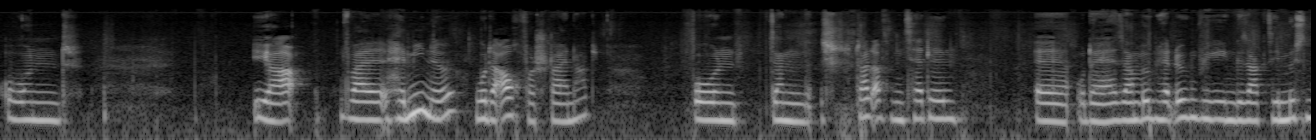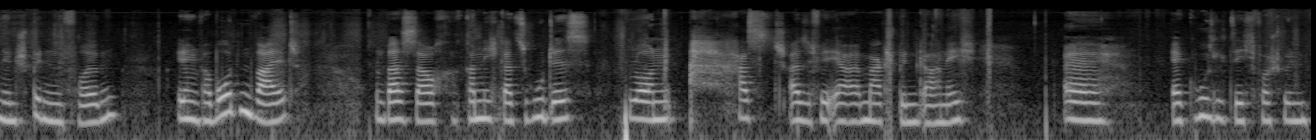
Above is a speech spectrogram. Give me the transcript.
Und ja, weil Hermine wurde auch versteinert. Und dann stand auf den Zetteln, äh, oder sie haben irgendwie, hat irgendwie gesagt, sie müssen den Spinnen folgen. In den verbotenen Wald. Und was auch nicht ganz so gut ist, Ron hasst, also für, er mag Spinnen gar nicht. Äh, er gruselt sich vor Spinnen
